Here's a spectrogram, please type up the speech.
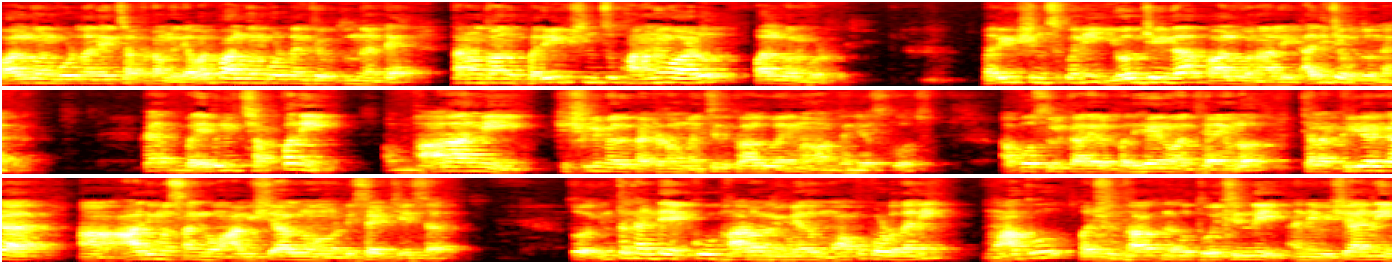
పాల్గొనకూడదు అనేది చెప్పడం లేదు. ఎవరు పాల్గొనకూడదు అని చెప్తుందంటే తను తాను పరీక్షించు కొనని వాడు పాల్గొనకూడదు. పరీక్షించుకొని యోగ్యంగా పాల్గొనాలి. అది చెబుతుంది అక్కడ. కానీ బైబిల్ చెప్పని భారాన్ని శిష్యుల మీద పెట్టడం మంచిది కాదు అని మనం అర్థం చేసుకోవచ్చు. అపోస్తుల కార్యాలు పదిహేను అధ్యాయంలో చాలా క్లియర్గా ఆ, ఆదిమ సంఘం ఆ విషయాలను డిసైడ్ చేశారు. సో ఇంతకంటే ఎక్కువ భారం మీ మీద మోపకూడదని మాకు పరిశుద్ధాత్మకు తోచింది అనే విషయాన్ని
